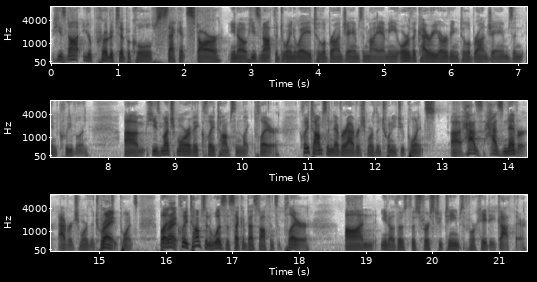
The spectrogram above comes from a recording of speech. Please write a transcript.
he's not your prototypical second star. You know, he's not the Dwyane Wade to LeBron James in Miami or the Kyrie Irving to LeBron James in, in Cleveland. Um, he's much more of a Klay Thompson like player. Klay Thompson never averaged more than 22 points. Uh, has has never averaged more than 22 Right. points. But Right. Klay Thompson was the second best offensive player on you know those those first two teams before KD got there.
